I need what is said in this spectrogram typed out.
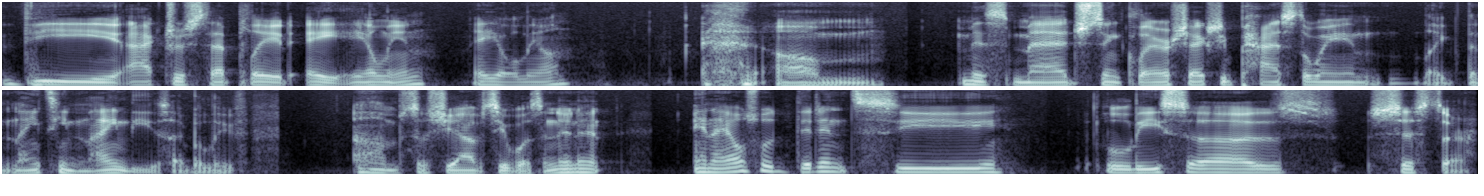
the actress that played a alien Aoleon um miss madge sinclair she actually passed away in like the 1990s i believe um so she obviously wasn't in it and i also didn't see Lisa's sister,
